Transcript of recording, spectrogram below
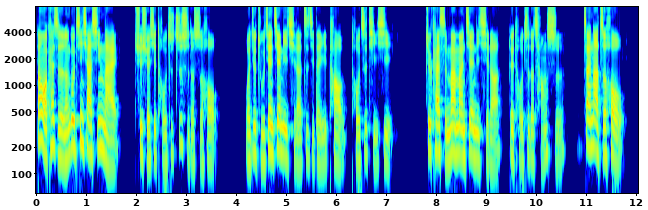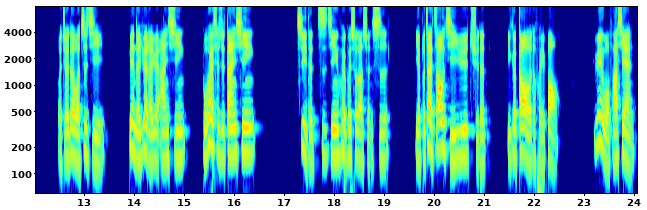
当我开始能够静下心来去学习投资知识的时候，我就逐渐建立起了自己的一套投资体系。就开始慢慢建立起了对投资的常识，在那之后，我觉得我自己变得越来越安心，不会去去担心自己的资金会不会受到损失，也不再着急于取得一个高额的回报，因为我发现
